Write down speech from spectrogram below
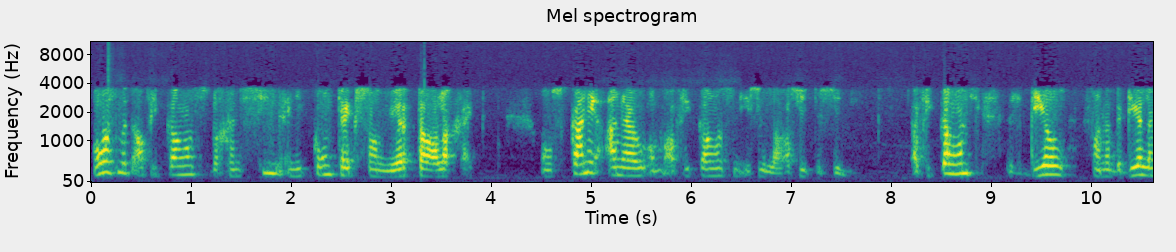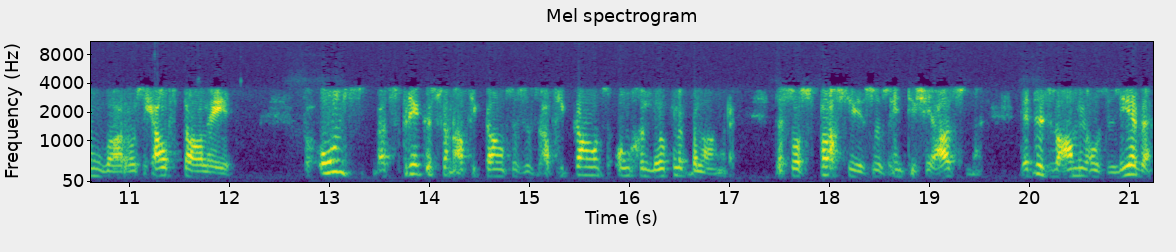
ons moet Afrikaans begin sien in die konteks van meertaligheid. Ons kan nie aanhou om Afrikaans in isolasie te sien nie. Afrikaans is deel van 'n bedeling waar ons 11 tale het. Vir ons wat sprekers van Afrikaans is, is Afrikaans ongelooflik belangrik. Dis ons passie, is ons entoesiasme. Dit is waarmee ons lewe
